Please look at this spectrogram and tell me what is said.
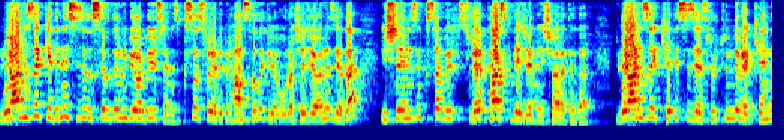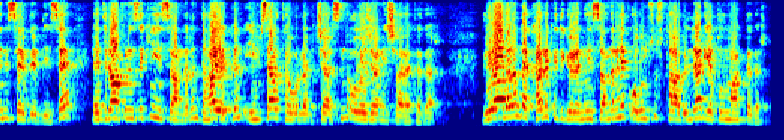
Rüyanızda kedinin sizi ısırdığını gördüyseniz kısa süreli bir hastalık ile uğraşacağınız ya da işlerinizin kısa bir süre ters gideceğine işaret eder. Rüyanızda kedi size sürtündü ve kendini sevdirdiyse etrafınızdaki insanların daha yakın iyimser tavırlar içerisinde olacağını işaret eder. Rüyalarında kara kedi gören insanlara hep olumsuz tabirler yapılmaktadır.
